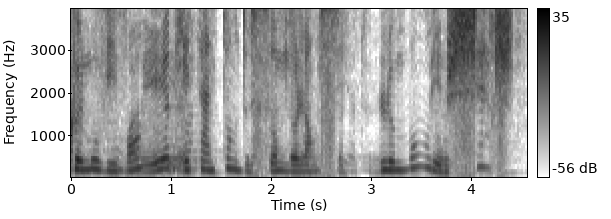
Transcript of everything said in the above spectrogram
que nous vivons est un temps de somnelance le monde cherche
